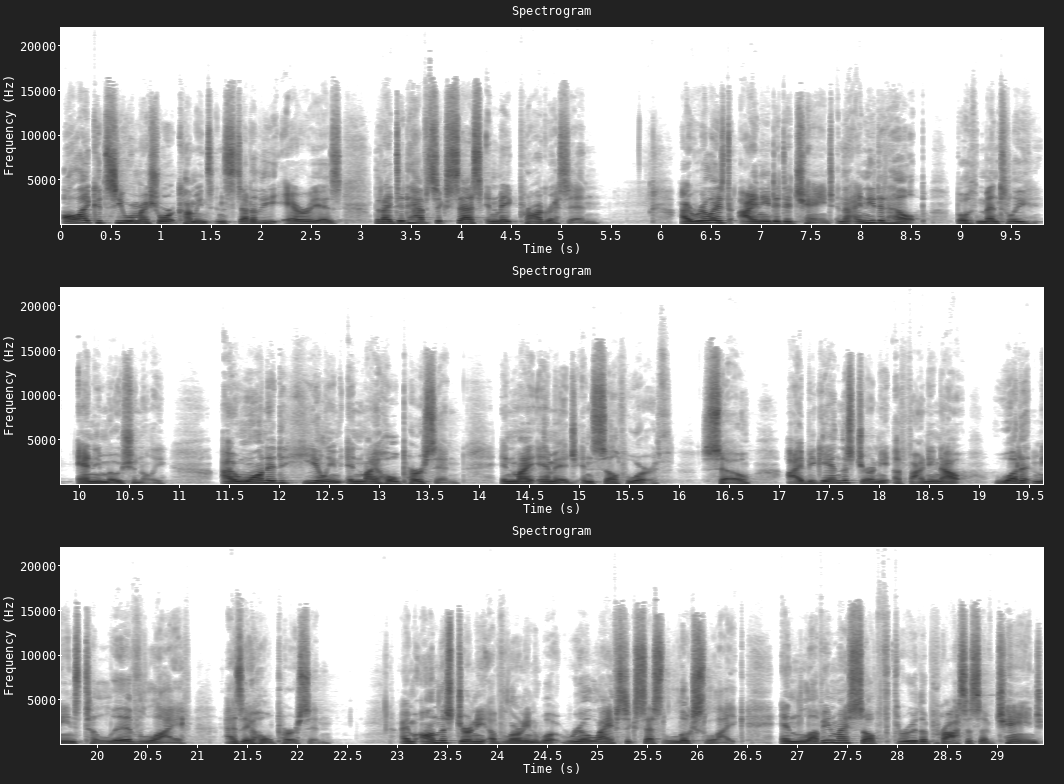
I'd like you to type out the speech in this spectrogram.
All I could see were my shortcomings instead of the areas that I did have success and make progress in. I realized I needed to change and that I needed help, both mentally and emotionally. I wanted healing in my whole person, in my image and self worth. So I began this journey of finding out what it means to live life as a whole person. I'm on this journey of learning what real life success looks like and loving myself through the process of change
